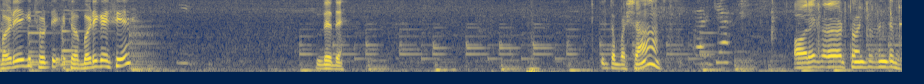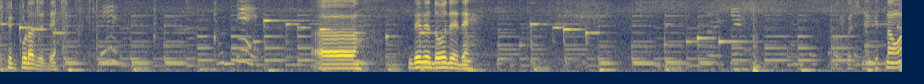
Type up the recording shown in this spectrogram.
बड़ी है कि छोटी? अच्छा बड़ी कैसी है दे दे. इथं बशा हाँ? और क्या? और एक ट्वेंटी ट्वेंटी बिस्किट पूड़ा दे दे. अ, दे दे दो दे दे। और कुछ नहीं कितना हुआ?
